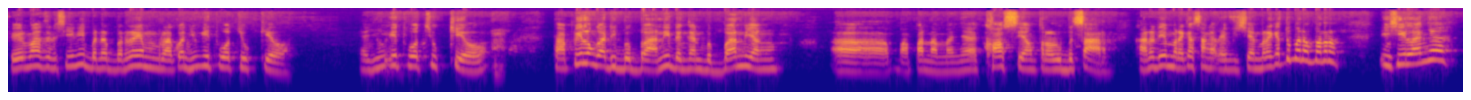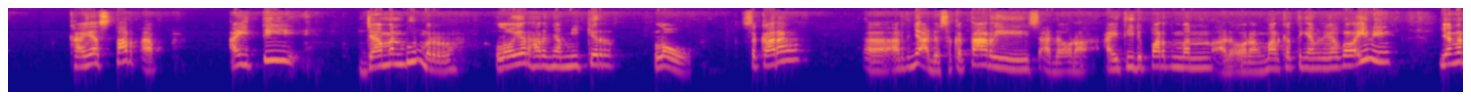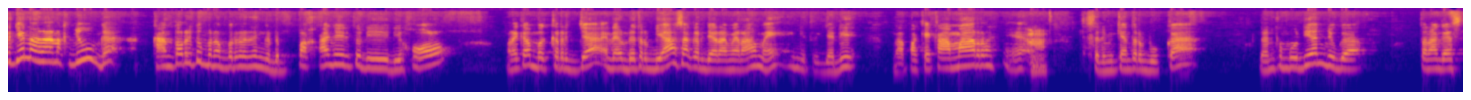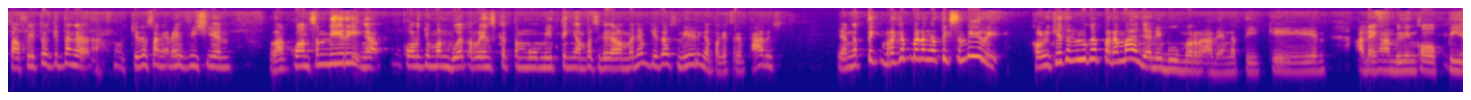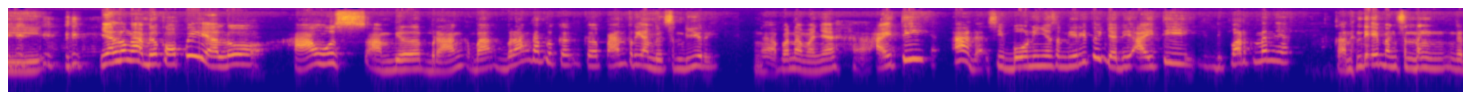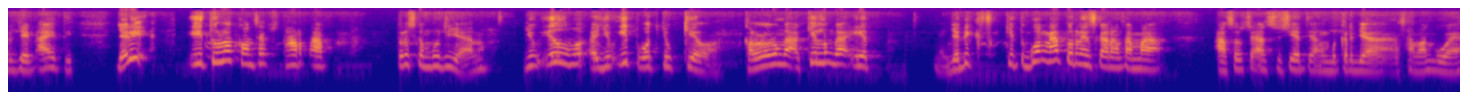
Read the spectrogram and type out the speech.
Firma di sini benar-benar yang melakukan you eat what you kill. Ya, you eat what you kill, tapi lo nggak dibebani dengan beban yang uh, apa namanya cost yang terlalu besar karena dia mereka sangat efisien. Mereka tuh benar-benar istilahnya kayak startup. IT zaman boomer, lawyer harusnya mikir low. Sekarang uh, artinya ada sekretaris, ada orang IT department, ada orang marketing. Kalau ini yang ngerjain anak-anak juga. Kantor itu benar-benar ngedepak aja itu di di hall. Mereka bekerja dan udah terbiasa kerja rame-rame gitu. Jadi nggak pakai kamar, ya, sedemikian terbuka. Dan kemudian juga tenaga staff itu kita nggak kita sangat efisien. Lakukan sendiri nggak kalau cuma buat arrange ketemu meeting apa segala macam kita sendiri nggak pakai sekretaris. Yang ngetik mereka pada ngetik sendiri. Kalau kita dulu kan pada manja nih boomer. Ada yang ngetikin ada yang ngambilin kopi. Ya lo ngambil kopi ya lo haus ambil berangkat berangkat lo ke ke pantry ambil sendiri nggak apa namanya IT ada si Boninya sendiri tuh jadi IT departmentnya karena dia emang seneng ngerjain IT jadi itulah konsep startup Terus kemudian you ill you eat what you kill. Kalau lu nggak kill lu nggak eat. Jadi kita gue ngatur nih sekarang sama asosiasi yang bekerja sama gue.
